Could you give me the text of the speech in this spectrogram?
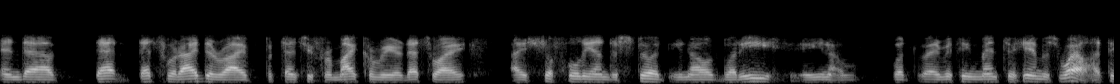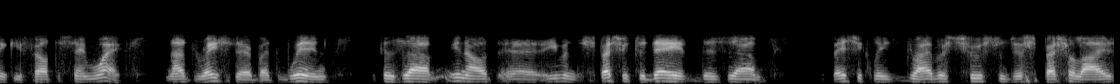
And uh, that that's what I derived potentially from my career. That's why I so fully understood, you know, what he, you know, what everything meant to him as well. I think he felt the same way. Not race there, but win, because uh, you know, uh, even especially today, there's um, basically drivers choose to just specialize,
